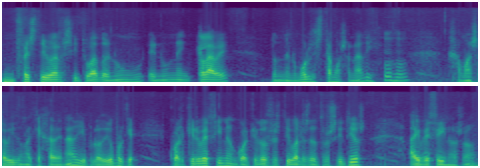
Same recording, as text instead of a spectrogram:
un festival situado en un, en un enclave donde no molestamos a nadie. Jamás ha habido una queja de nadie, pero lo digo porque cualquier vecino en cualquier de los festivales de otros sitios hay vecinos, ¿no?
